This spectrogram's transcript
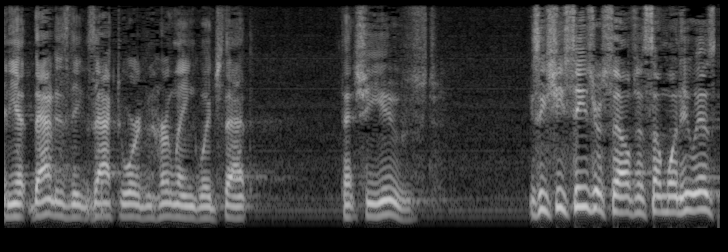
and yet that is the exact word in her language that, that she used. You see, she sees herself as someone who is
